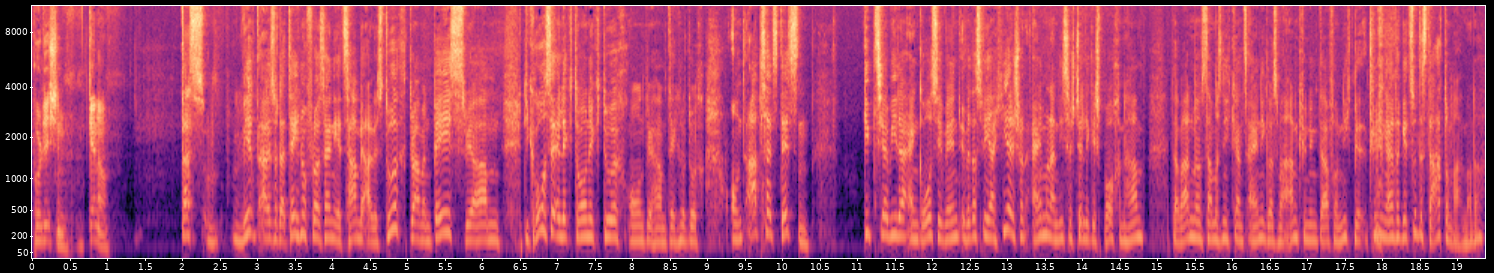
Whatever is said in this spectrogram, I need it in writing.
Politician. Genau. Das wird also der Technofloor sein. Jetzt haben wir alles durch. Drum and Bass, wir haben die große Elektronik durch und wir haben Techno durch. Und abseits dessen gibt es ja wieder ein großes Event, über das wir ja hier schon einmal an dieser Stelle gesprochen haben. Da waren wir uns damals nicht ganz einig, was man ankündigen darf und nicht. Wir kündigen einfach jetzt nur das Datum an, oder?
